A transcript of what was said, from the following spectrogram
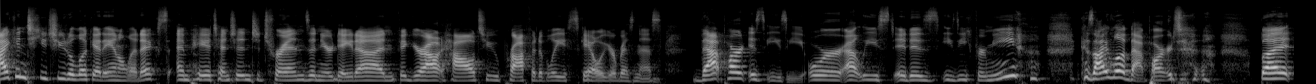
I can teach you to look at analytics and pay attention to trends in your data and figure out how to profitably scale your business. That part is easy, or at least it is easy for me because I love that part. but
